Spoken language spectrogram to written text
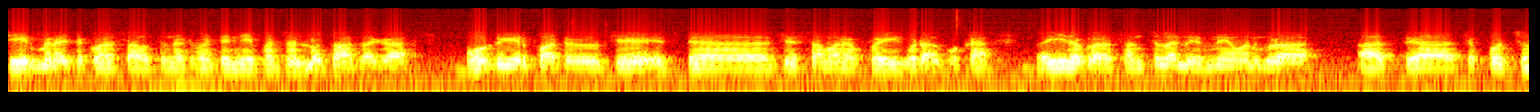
చైర్మన్ అయితే కొనసాగుతున్నటువంటి నేపథ్యంలో తాజాగా బోర్డు ఏర్పాటు చే చేస్తామనిపై కూడా ఒక ఇదొక సంచలన నిర్ణయం అని కూడా చెప్పొచ్చు.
